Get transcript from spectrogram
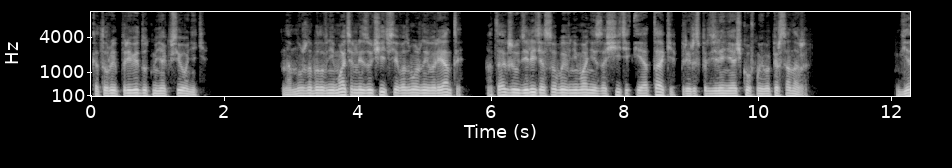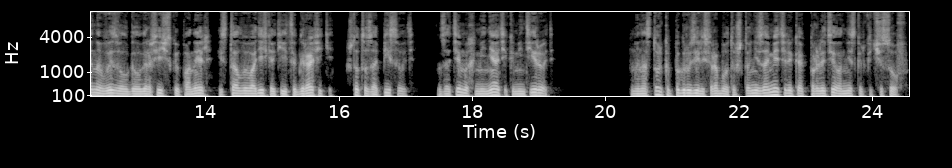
которые приведут меня к псионике. Нам нужно было внимательно изучить все возможные варианты, а также уделить особое внимание защите и атаке при распределении очков моего персонажа. Гена вызвал голографическую панель и стал выводить какие-то графики, что-то записывать, затем их менять и комментировать. Мы настолько погрузились в работу, что не заметили, как пролетело несколько часов.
